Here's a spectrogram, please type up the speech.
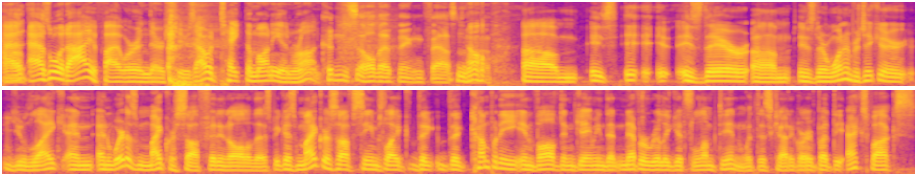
As, as would I if I were in their shoes. I would take the money and run. Couldn't sell that thing fast No. enough. Um, is, i- i- is there um, is there one in particular you like, and, and where does Microsoft fit into all of this? Because Microsoft seems like the the company involved in gaming that never really gets lumped in with this category, but the Xbox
